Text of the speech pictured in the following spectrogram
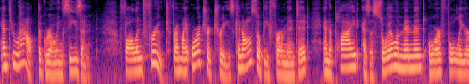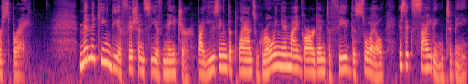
and throughout the growing season. Fallen fruit from my orchard trees can also be fermented and applied as a soil amendment or foliar spray. Mimicking the efficiency of nature by using the plants growing in my garden to feed the soil is exciting to me.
